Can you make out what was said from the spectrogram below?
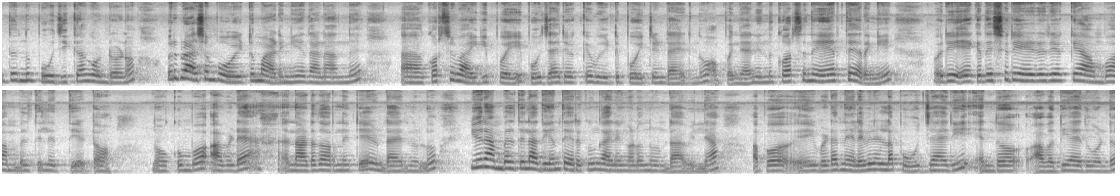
ഇതൊന്ന് പൂജിക്കാൻ കൊണ്ടുപോകണം. ഒരു പ്രാവശ്യം പോയിട്ട് മടങ്ങിയതാണ് അന്ന്. കുറച്ച് വൈകിപ്പോയി. പൂജാരിയൊക്കെ വീട്ടിൽ പോയിട്ടുണ്ടായിരുന്നു. അപ്പോൾ ഞാൻ ഇന്ന് കുറച്ച് നേരത്തെ ഇറങ്ങി. ഒരു ഏകദേശം ഒരു ഏഴരയൊക്കെ ആകുമ്പോൾ അമ്പലത്തിലെത്തി കേട്ടോ. നോക്കുമ്പോൾ അവിടെ നട തുറന്നിട്ടേ ഉണ്ടായിരുന്നുള്ളൂ. ഈ ഒരു അമ്പലത്തിൽ അധികം തിരക്കും കാര്യങ്ങളൊന്നും ഉണ്ടാവില്ല. അപ്പോൾ ഇവിടെ നിലവിലുള്ള പൂജാരി എന്തോ അവധിയായതുകൊണ്ട്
